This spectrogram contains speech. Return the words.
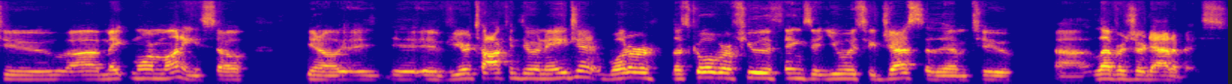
to uh, make more money. So, you know, if you're talking to an agent, what are let's go over a few of the things that you would suggest to them to uh, leverage their database.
